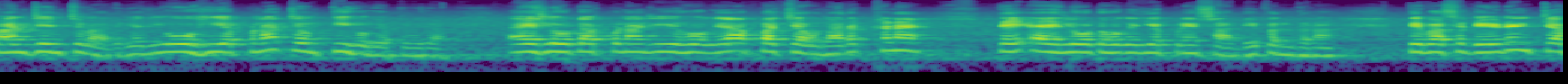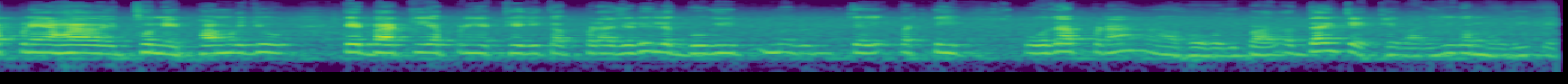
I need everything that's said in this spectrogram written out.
5 ਇੰਚ ਵੱਧ ਗਿਆ ਜੀ ਉਹੀ ਆਪਣਾ 34 ਹੋ ਗਿਆ ਪੂਰਾ। ਇਸ ਲੋਟ ਆਪਣਾ ਜੀ ਹੋ ਗਿਆ ਆਪਾਂ 14 ਰੱਖਣਾ ਹੈ ਤੇ ਇਸ ਲੋਟ ਹੋ ਗਏ ਜੀ ਆਪਣੇ 15.5 ਤੇ ਬਸ 1.5 ਇੰਚ ਆਪਣੇ ਆਹ ਇੱਥੋਂ ਨੇਫਾ ਮੁੜ ਜੂ। ਤੇ ਬਾਕੀ ਆਪਣੀ ਇੱਥੇ ਜੀ ਕੱਪੜਾ ਜਿਹੜੀ ਲੱਗੂਗੀ ਮ, ਤੇ ਪੱਟੀ ਉਹਦਾ ਆਪਣਾ ਆਹ ਹੋ ਜੀ ਬਾਅਦ ਅੱਧਾ ਇੰਚ ਇੱਥੇ ਵੱਧ ਜੂਗਾ ਮੋਰੀ ਤੇ।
